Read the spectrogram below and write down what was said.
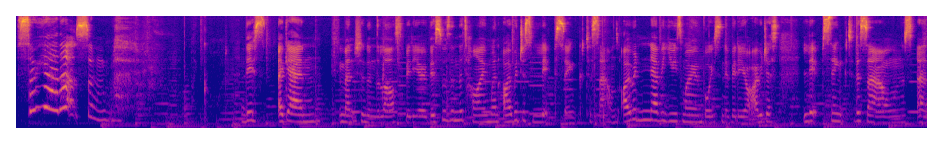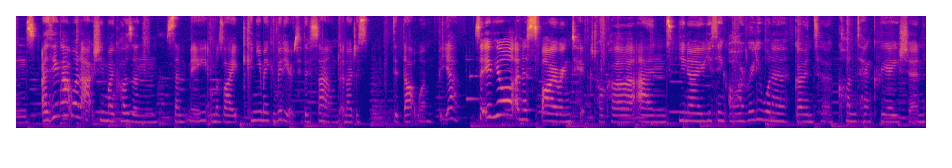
So yeah, that's um. This again mentioned in the last video. This was in the time when I would just lip sync to sounds. I would never use my own voice in a video. I would just lip sync to the sounds, and I think that one actually my cousin sent me and was like, "Can you make a video to this sound?" And I just did that one. But yeah. So if you're an aspiring TikToker and you know you think, "Oh, I really want to go into content creation."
